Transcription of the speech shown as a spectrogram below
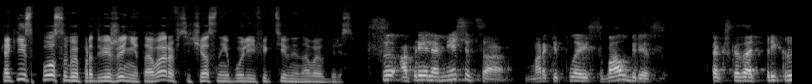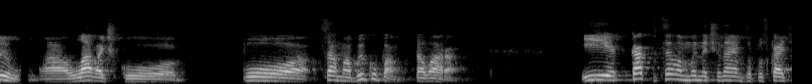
Какие способы продвижения товаров сейчас наиболее эффективны на Wildberries? С апреля месяца Marketplace Wildberries, так сказать, прикрыл а, лавочку по самовыкупам товара. И как в целом мы начинаем запускать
